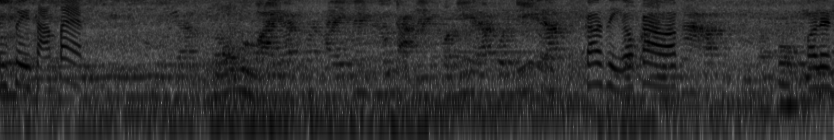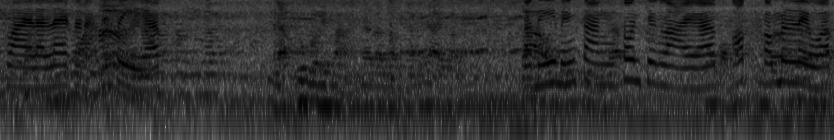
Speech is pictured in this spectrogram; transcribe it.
1438 โน้ต ดูไบครับถ้าใครไม่รู้จักในคนนี้นะครับคนนี้นะครับ9499 ครับพอเลนไฟล์ร้านแรกสนามที่4ครับ อยากผู้บริหารนะเราทำงานไม่ได้ครับตอนนี้เม้งซังต้นเชียงรายครับออฟคอมมันเร็วครับ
